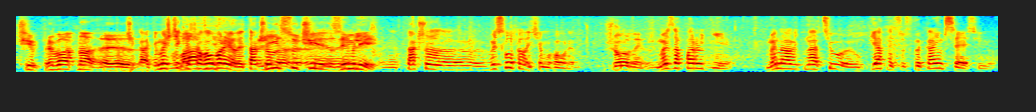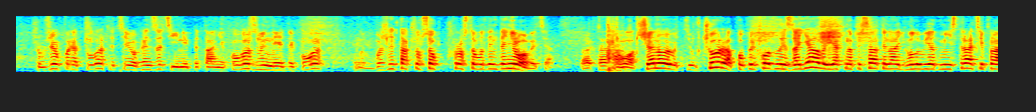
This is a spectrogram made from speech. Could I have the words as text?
чи приватна е, Чекайте, ми ж тільки що власність говорили, так що лісу чи е, землі. Так що е, ви слухали, чим ми говорили? Що ми за пару днів. Ми навіть на цю в п'ятницю скликаємо сесію, щоб вже впорядкувати ці організаційні питання, кого звільнити, кого. ну, Бо ж не так то все просто в один день робиться. Так, так, так. Ще ну, вчора поприходили заяви, як написати навіть голові адміністрації правильно.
